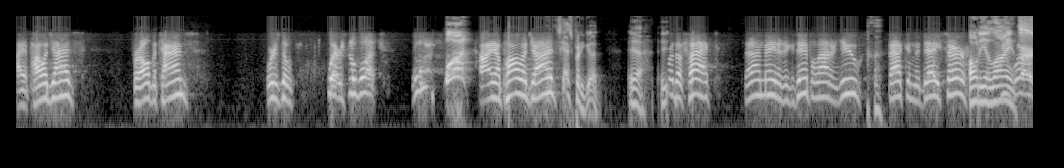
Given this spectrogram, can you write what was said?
I apologize for all the times. Where's the Where's the what? What? What? I apologize This guy's pretty good. Yeah. for the fact that I made an example out of you back in the day, sir. Oh, the Alliance. were.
